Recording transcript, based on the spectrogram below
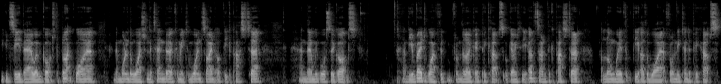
you can see there where we've got the black wire and then one of the wires from the tender coming to one side of the capacitor. And then we've also got and the red wire from the loco pickups will go into the other side of the capacitor along with the other wire from the tender pickups.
